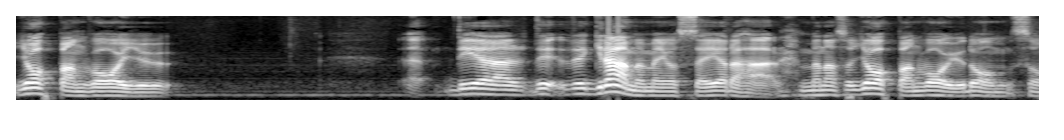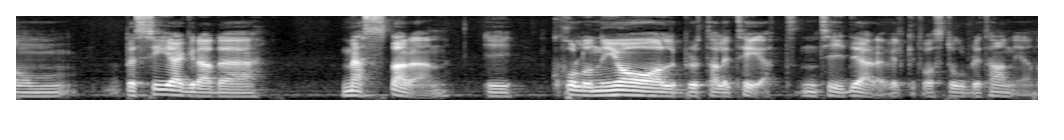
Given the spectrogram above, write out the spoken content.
Japan var ju eh, det, är, det, det grämer mig att säga det här, men alltså Japan var ju de som besegrade mästaren i kolonial brutalitet den tidigare, vilket var Storbritannien.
